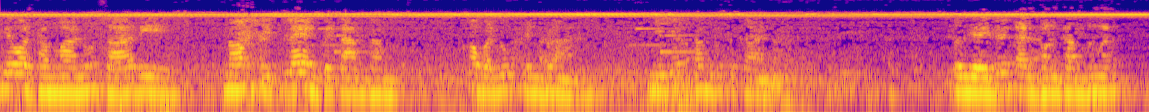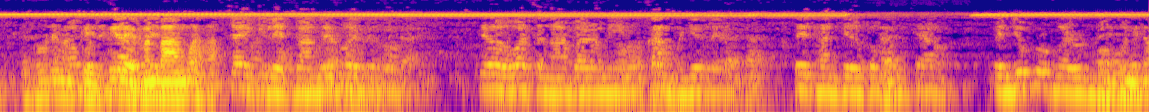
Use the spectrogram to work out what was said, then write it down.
เรียกว่าธรรมานุสารีน้อมติดแล่งไปตามธรรมก็บรรลุเป็นพระอรหันต์มีเยอะทั้งพุทธการส่วนใหญ่ด้วยการฟังธรรมทั้งนั้นแต่พวกนี้มันกิเลกิเลสมันบางว่ะครับใช่กิเลสบางแล้วด้วยแล้วก็เรียกว่าวาสนาบารมีเราสร้างมาเยอะแล้วได้ทันเจอพระพุทธเจ้า เป็นยุคลูกมารุนของคนไม่ต้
